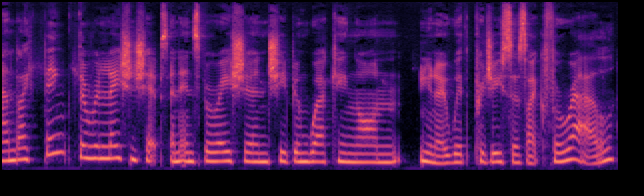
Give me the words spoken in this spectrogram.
and I think the relationships and inspiration she'd been working on, you know, with producers like Pharrell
